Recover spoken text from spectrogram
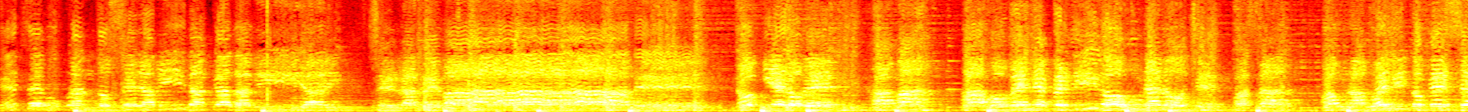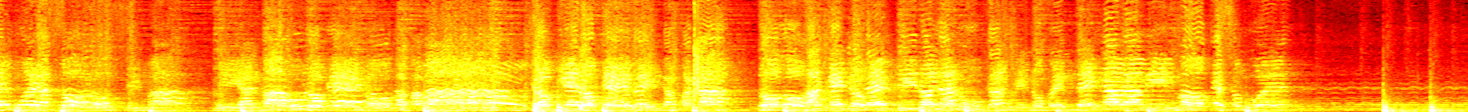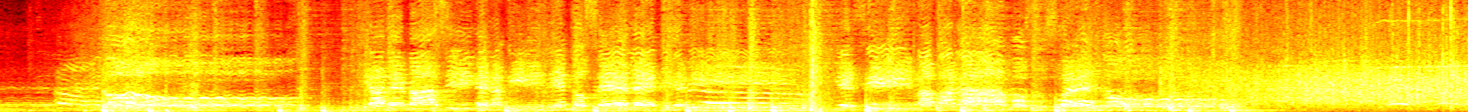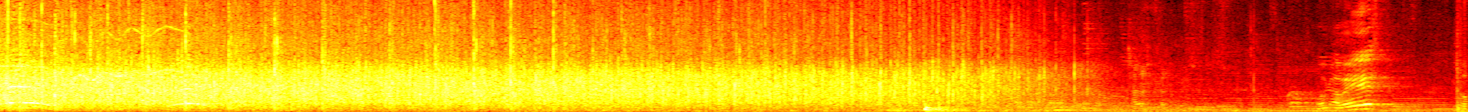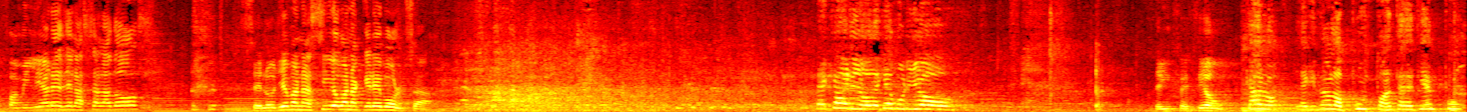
que esté buscándose la vida cada día y se la reba. vacío van a querer bolsa. Becario, ¿de qué murió? De infección. Claro, le quitaron los puntos antes de tiempo.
